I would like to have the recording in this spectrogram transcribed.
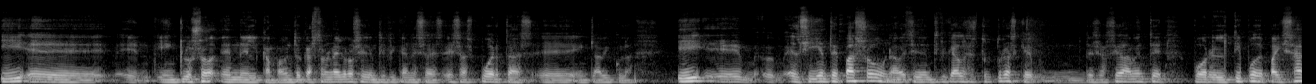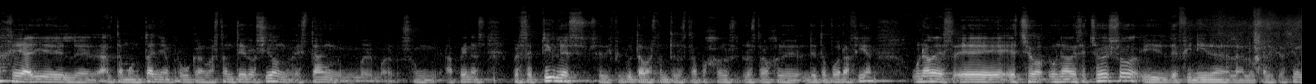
y eh, incluso en el campamento de Castro Negro se identifican esas, esas puertas eh, en clavícula. Y eh, el siguiente paso, una vez identificadas las estructuras, que desgraciadamente por el tipo de paisaje, ahí el, alta montaña provoca bastante erosión, están, son apenas perceptibles, se dificulta bastante los trabajos, los trabajos de, topografía. Una vez, hecho, una vez hecho eso y definida la localización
